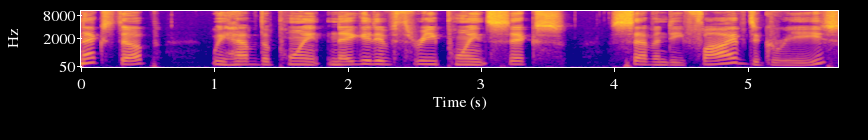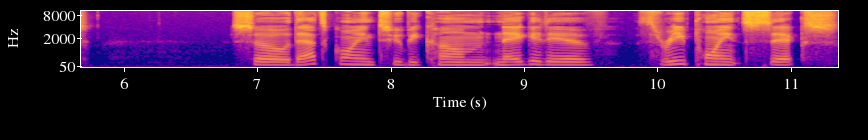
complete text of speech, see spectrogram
Next up, we have the point negative 3.675 degrees. So that's going to become negative 3.6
